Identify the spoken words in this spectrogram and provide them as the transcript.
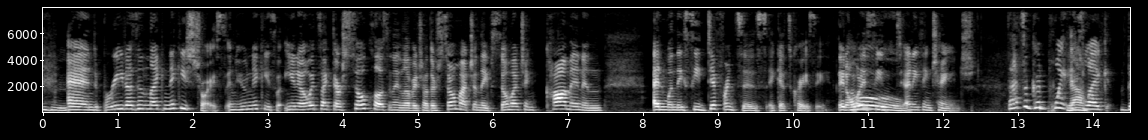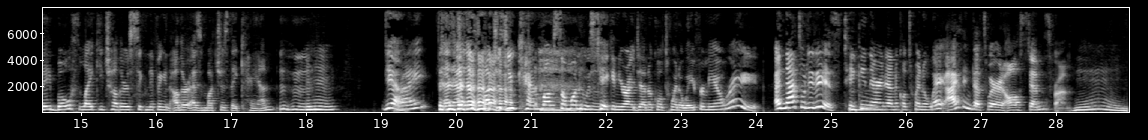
Mm-hmm. And Brie doesn't like Nikki's choice and who Nikki's. You know, it's like they're so close and they love each other so much and they've so much in common and. And when they see differences, it gets crazy. They don't want to Oh. see anything change. That's a good point. Yeah. It's like they both like each other's significant other as much as they can, mm-hmm. Mm-hmm. yeah. right? And, and as much as you can love someone who has mm-hmm. taken your identical twin away from you, Right. And that's what it is, taking their identical twin away. I think that's where it all stems from. Hmm.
